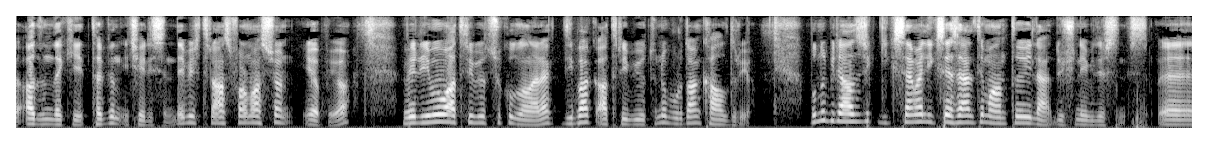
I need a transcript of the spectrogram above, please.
adındaki tagın içerisinde bir transformasyon yapıyor ve remove attributes'u kullanarak debug attributunu buradan kaldırıyor. Bunu birazcık XML XSLT mantığıyla düşünebilirsiniz. Ee,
